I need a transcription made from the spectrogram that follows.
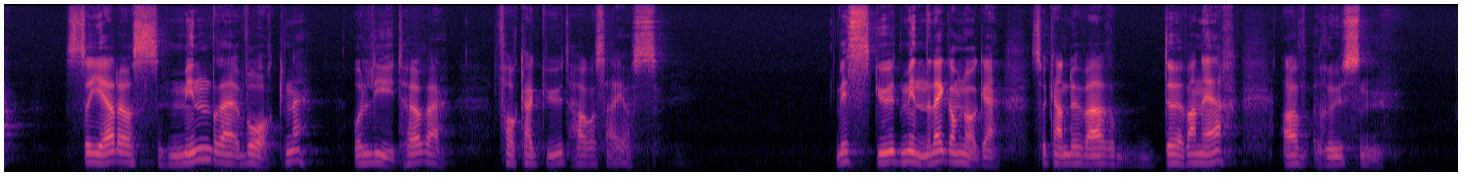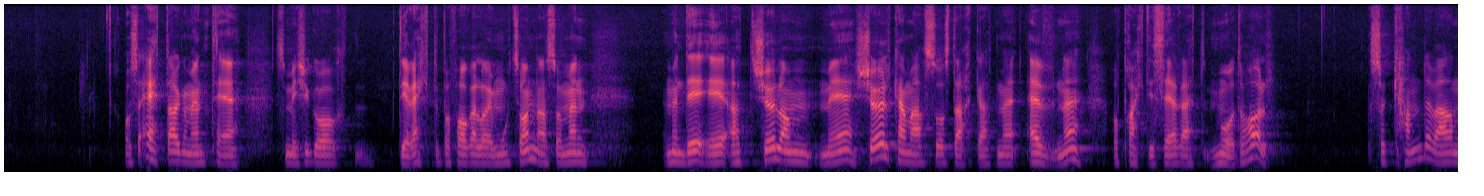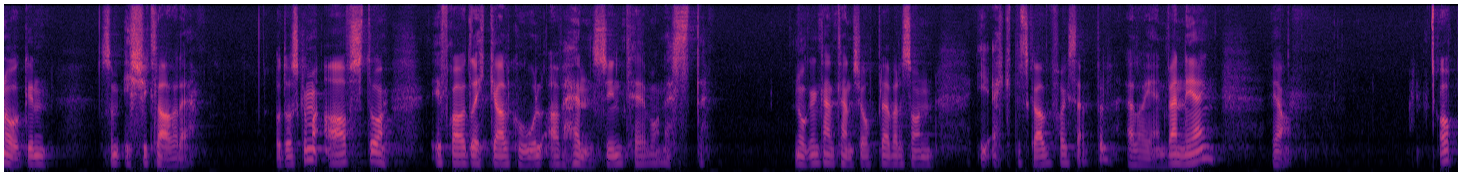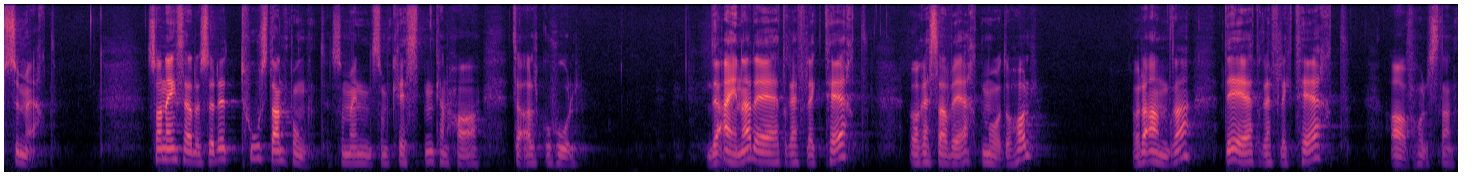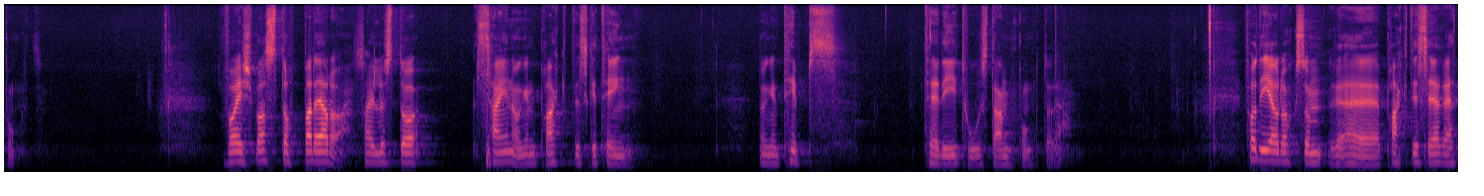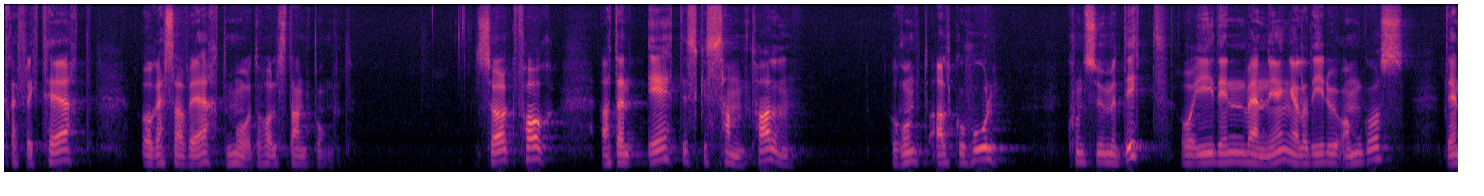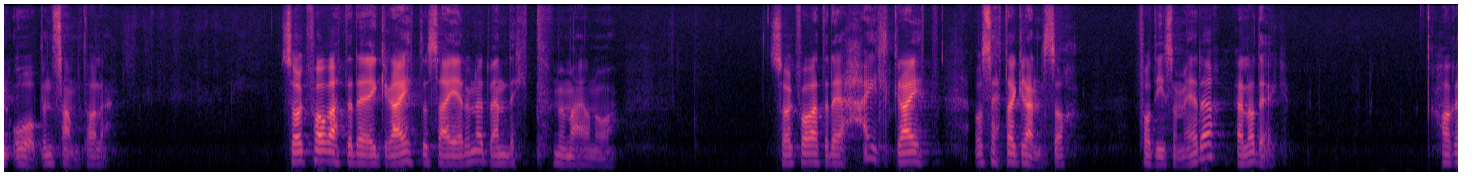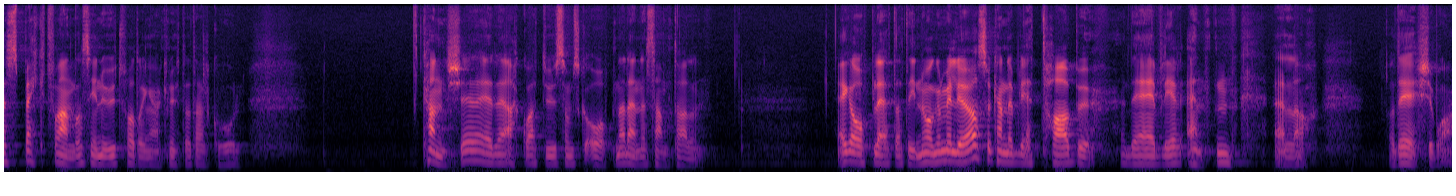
så gjør det oss mindre våkne og lydhøre for hva Gud har å si oss. Hvis Gud minner deg om noe, så kan du være døva ned av rusen. Og så ett argument til som ikke går direkte på for eller imot sånn. Altså, men, men, det er at selv om vi sjøl kan være så sterke at vi evner å praktisere et måtehold, så kan det være noen som ikke klarer det. Og Da skal vi avstå ifra å drikke alkohol av hensyn til vår neste. Noen kan kanskje oppleve det sånn i ekteskap eksempel, eller i en vennegjeng. Ja. Oppsummert. Sånn jeg ser det, så er det to standpunkt som en som kristen kan ha til alkohol. Det ene det er et reflektert og reservert måtehold. Og det andre det er et reflektert avholdsstandpunkt. For å ikke bare stoppe der, da, så har jeg lyst til å si noen praktiske ting. Noen tips til de to standpunktene der. For de av dere som eh, praktiserer et reflektert og reservert måteholdsstandpunkt. Sørg for at den etiske samtalen rundt alkohol, konsumet ditt og i din vennegjeng eller de du omgås, det er en åpen samtale. Sørg for at det er greit å si er det nødvendig med mer nå. Sørg for at det er helt greit å sette grenser for de som er der, eller deg. Ha respekt for andre sine utfordringer knytta til alkohol. Kanskje er det akkurat du som skal åpne denne samtalen. Jeg har opplevd at i noen miljøer så kan det bli et tabu. Det blir enten eller. Og det er ikke bra.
